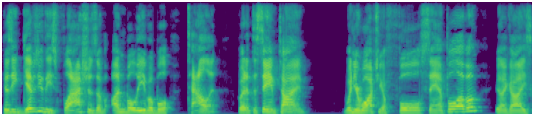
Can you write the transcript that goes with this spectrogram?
because he gives you these flashes of unbelievable talent, but at the same time, when you're watching a full sample of him, you're like, oh, he's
